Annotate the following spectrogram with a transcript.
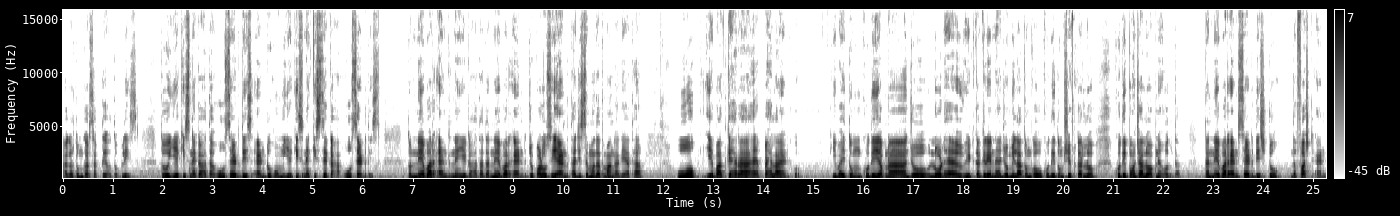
अगर तुम कर सकते हो तो प्लीज़ तो ये किसने कहा था? Who said this ant to whom ये किसने किससे कहा? हु सेट दिस तो नेबर एंड ने ये कहा था द नेबर एंड जो पड़ोसी एंड था जिससे मदद मांगा गया था वो ये बात कह रहा है पहला एंड को कि भाई तुम खुद ही अपना जो लोड है वीट का ग्रेन है जो मिला तुमको, वो खुद ही तुम शिफ्ट कर लो, खुद ही पहुँचा लो अपने होल तक। The neighbour ant said this to the first ant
